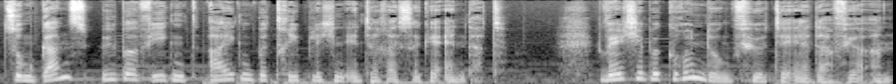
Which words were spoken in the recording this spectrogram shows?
zum ganz überwiegend eigenbetrieblichen Interesse geändert. Welche Begründung führte er dafür an?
